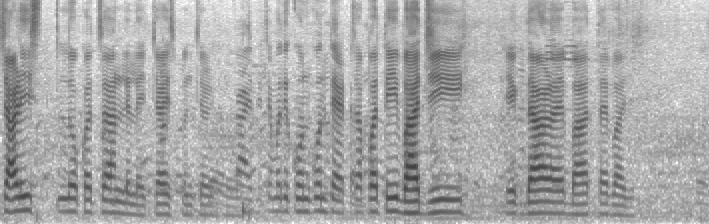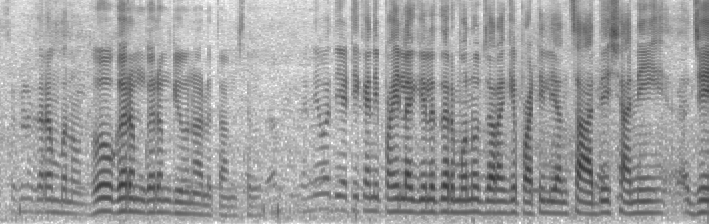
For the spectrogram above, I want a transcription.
चाळीस लोकांचं आणलेलं आहे. चाळीस पंचेचाळीस. काय त्याच्यामध्ये कोणकोणते आयटम चपाती भाजी एक डाळ आहे भात आहे भाजी. सगळं गरम बनवलं हो गरम गरम घेऊन आलो तर आम्ही सगळं. धन्यवाद. या ठिकाणी पाहिलं गेलं तर मनोज जरांगे पाटील यांचा आदेश आणि जे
